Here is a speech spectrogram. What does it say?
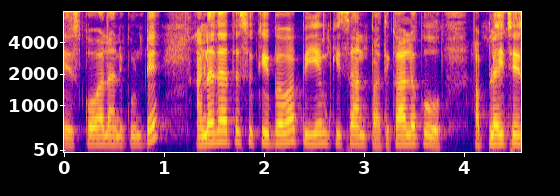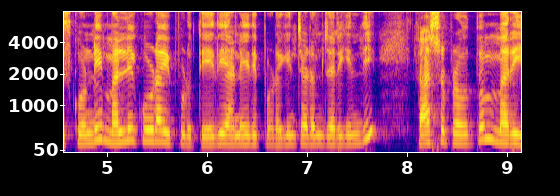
చేసుకోవాలనుకుంటే అన్నదాత సుఖీభవ పిఎం కిసాన్ పథకాలకు అప్లై చేసుకోండి. మళ్ళీ కూడా ఇప్పుడు తేదీ అనేది పొడిగించడం జరిగింది. రాష్ట్ర ప్రభుత్వం మరి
